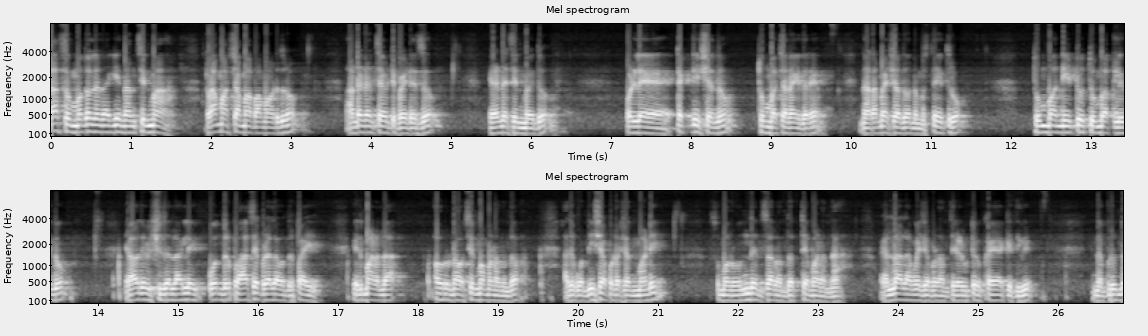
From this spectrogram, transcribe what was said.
ದಾಸು ಮೊದಲನೇದಾಗಿ ನನ್ನ ಸಿನಿಮಾ ರಾಮ ಬಾಮ ಮಾಡಿದ್ರು. Hundred and seventy five days ಎರಡನೇ ಸಿನಿಮಾ ಇದು. ಒಳ್ಳೆ ಟೆಕ್ನಿಷಿಯನ್ನು ತುಂಬ ಚೆನ್ನಾಗಿದ್ದಾರೆ. ನಾ ರಮೇಶ್ ಯಾದವ್ ನಮ್ಮ ಸ್ನೇಹಿತರು. ತುಂಬ ನೀಟು, ತುಂಬ ಕ್ಲೀನು ಯಾವುದೇ ವಿಷಯದಲ್ಲಾಗಲಿ ಒಂದು ರೂಪಾಯಿ ಆಸೆ ಬಿಡಲ್ಲ ಒಂದು ರೂಪಾಯಿ ಇದು ಮಾಡಲ್ಲ. ಅವರು ನಾವು ಸಿನಿಮಾ ಮಾಡೋದಂದು. ಅದಕ್ಕೆ ಒಂದು ಈಶಾ ಪ್ರೊಡಕ್ಷನ್ ಮಾಡಿ. ಸುಮಾರು ಒಂದೇನು ಸರ್, ಒಂದು ಹತ್ತೆ ಮಾಡೋಣ. ಎಲ್ಲ ಲ್ಯಾಂಗ್ವೇಜ್ ಮಾಡೋಣ ಅಂತ ಹೇಳ್ಬಿಟ್ಟು ಕೈ ಹಾಕಿದ್ದೀವಿ. ಇನ್ನು Brinda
